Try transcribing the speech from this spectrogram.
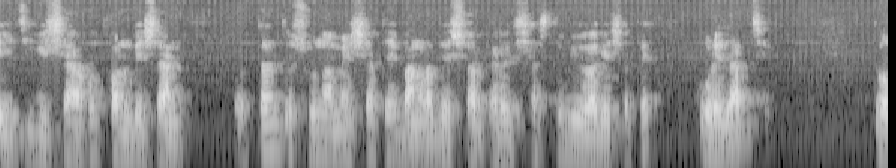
এই চিকিৎসা ফাউন্ডেশন অত্যন্ত সুনামের সাথে বাংলাদেশ সরকারের স্বাস্থ্য বিভাগের সাথে করে যাচ্ছে। তো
